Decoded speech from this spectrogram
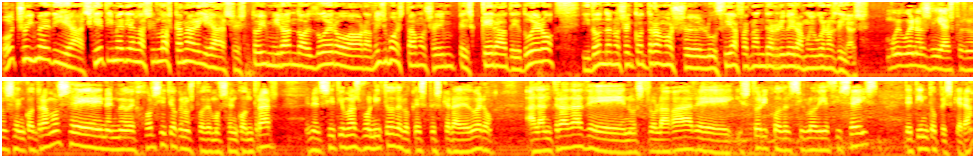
Ocho y media, siete y media en las Islas Canarias. Estoy mirando al Duero ahora mismo. Estamos en Pesquera de Duero. ¿Y dónde nos encontramos, eh, Lucía Fernández Rivera? Muy buenos días. Muy buenos días. Pues nos encontramos en el mejor sitio que nos podemos encontrar, en el sitio más bonito de lo que es Pesquera de Duero, a la entrada de nuestro lagar eh, histórico del siglo XVI de Tinto Pesquera.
